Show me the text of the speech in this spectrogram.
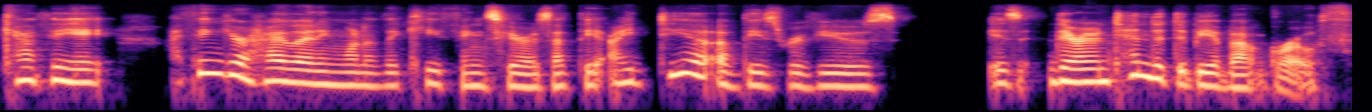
Cathy, I think you're highlighting one of the key things here is that the idea of these reviews is they're intended to be about growth.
